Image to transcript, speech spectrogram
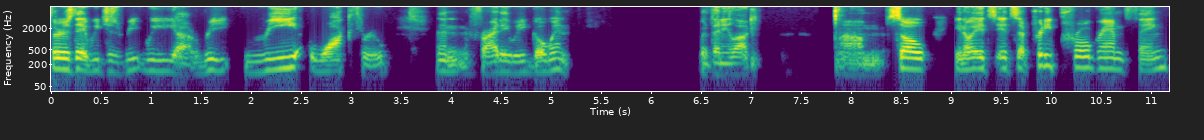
Thursday we just re, we uh, re re walk through. And then Friday we go in with any luck. Um, so you know, it's it's a pretty programmed thing,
